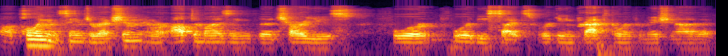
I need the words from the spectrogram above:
uh, pulling in the same direction and we're optimizing the char use for, for these sites. We're getting practical information out of it.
